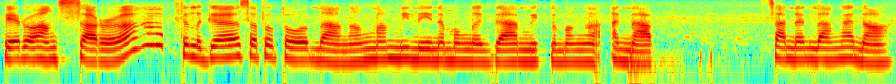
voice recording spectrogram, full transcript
Pero ang sarap talaga sa totoo lang ang mamili ng mga gamit ng mga anak. Sana lang ano,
